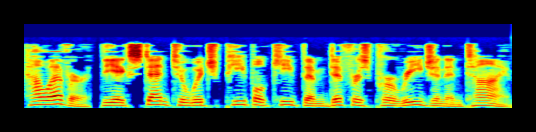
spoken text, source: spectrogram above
However, the extent to which people keep them differs per region and time.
